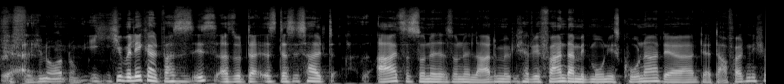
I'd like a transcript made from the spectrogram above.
Ich völlig in Ordnung. ich, ich überlege halt, was es ist. Also da ist, das ist halt, A, es ist so eine, so eine Lademöglichkeit. Wir fahren da mit Monis Kona, der, der darf halt nicht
